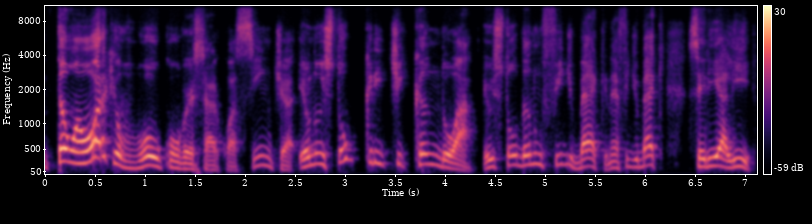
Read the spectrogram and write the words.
Então, a hora que eu vou conversar com a Cíntia, eu não estou criticando-a, eu estou dando um feedback, né? Feedback seria ali,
